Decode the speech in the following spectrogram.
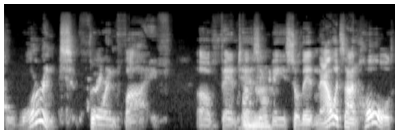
to warrant four and five of Fantastic Mhm. Beasts. So that now it's on hold.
